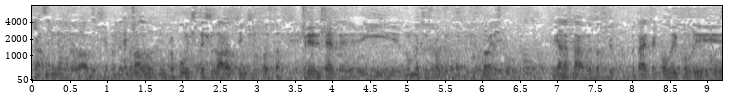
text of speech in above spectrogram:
Так, ми не здавали ще. Ми не здавали. Ну, враховуючи те, що зараз інші просто пріоритети, і ну ми це зробимо обов'язково. Я не знаю, ви завжди питаєте, коли, коли.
